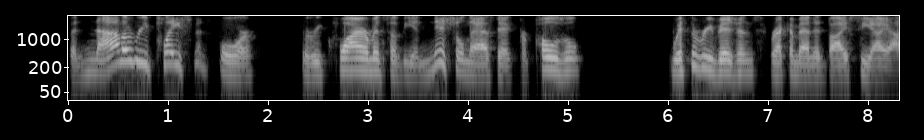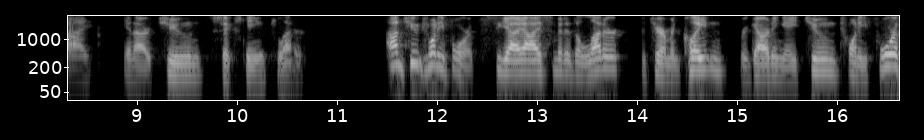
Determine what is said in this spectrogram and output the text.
but not a replacement for, the requirements of the initial NASDAQ proposal with the revisions recommended by CII in our June 16th letter. On June 24th, CII submitted a letter to Chairman Clayton regarding a June 24th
